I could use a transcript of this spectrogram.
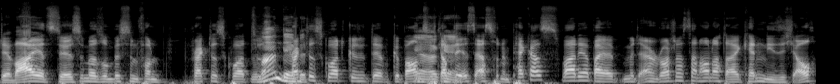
Der war jetzt, der ist immer so ein bisschen von Practice Squad zu Practice Squad ge, der gebounced. Ja, okay. Ich glaube, der ist erst von den Packers, war der, bei, mit Aaron Rodgers dann auch noch, daher kennen die sich auch.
